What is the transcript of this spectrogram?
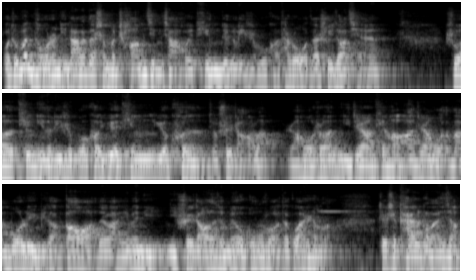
我就问他，我说你大概在什么场景下会听这个荔枝播客？他说我在睡觉前，说听你的荔枝播客越听越困就睡着了。然后我说你这样挺好啊，这样我的完播率比较高啊，对吧？因为你你睡着了就没有功夫把它关上了。这是开了个玩笑。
